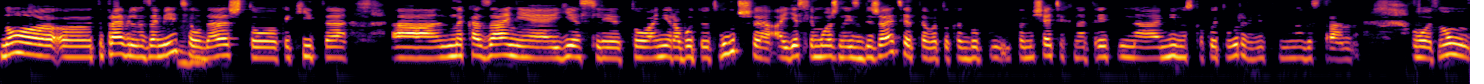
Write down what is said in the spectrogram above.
Но э, ты правильно заметил, да, что какие-то а, наказания, если, то они работают лучше, а если можно избежать этого, то как бы помещать их на, треть, на минус какой-то уровень, это немного странно. Вот, ну,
